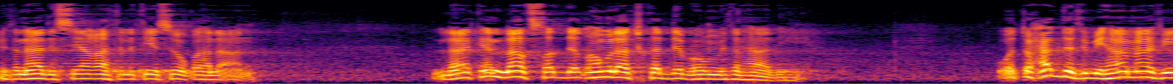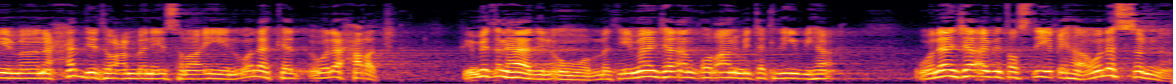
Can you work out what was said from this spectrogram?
مثل هذه السياقات التي يسوقها الآن. لكن لا تصدقهم ولا تكذبهم مثل هذه. وتحدث بها ما في ما نحدث عن بني إسرائيل ولا, ولا حرج في مثل هذه الأمور التي ما جاء القرآن بتكذيبها. ولا جاء بتصديقها ولا السنة.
